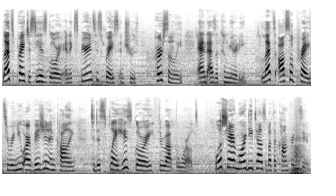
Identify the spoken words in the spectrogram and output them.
Let's pray to see his glory and experience his grace and truth personally and as a community. Let's also pray to renew our vision and calling to display his glory throughout the world. We'll share more details about the conference soon.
